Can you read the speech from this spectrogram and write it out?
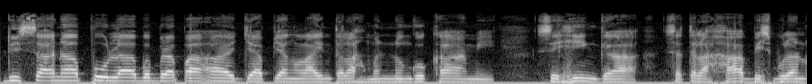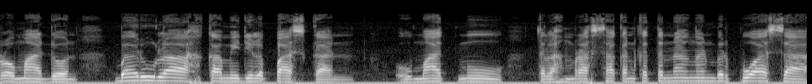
Di sana pula beberapa ajab yang lain telah menunggu kami sehingga setelah habis bulan Ramadan barulah kami dilepaskan. Umatmu telah merasakan ketenangan berpuasa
